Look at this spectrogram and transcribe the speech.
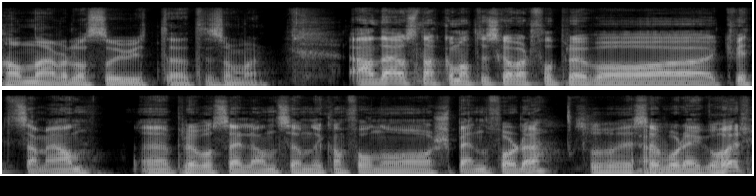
Han er vel også ute til sommeren. Ja, Det er jo snakk om at de skal i hvert fall prøve å kvitte seg med han. Eh, Prøve å selge han, se om de kan få noe spenn for det. Så vi vi ja. hvor det går.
